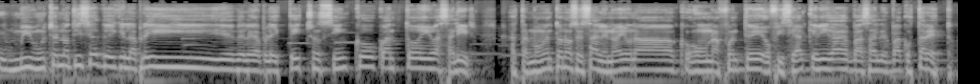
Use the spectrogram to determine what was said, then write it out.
Vi muchas noticias de que la Play de la PlayStation 5 cuánto iba a salir. Hasta el momento no se sale, no hay una, una fuente oficial que diga va a, salir- va a costar esto.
